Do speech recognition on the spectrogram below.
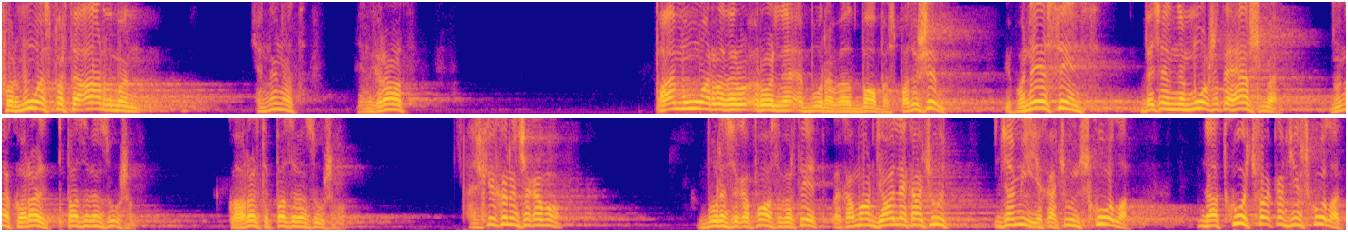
formues për të ardhmen, janë nënat, janë gratë, pa e mohuar edhe rolin e burrave dhe të babës, pa dyshim, po në esencë, veçan në moshat e hershme, nëna ka rol të pazëvendësushëm, ka rol të pazëvendësushëm. A që kjo kërën që ka po? Burrin s'e ka pasë të vërtetë, e ka marrë djalin e ka çu në xhami, e ka çu në shkolla. Në atë kohë çfarë kanë qenë shkollat?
